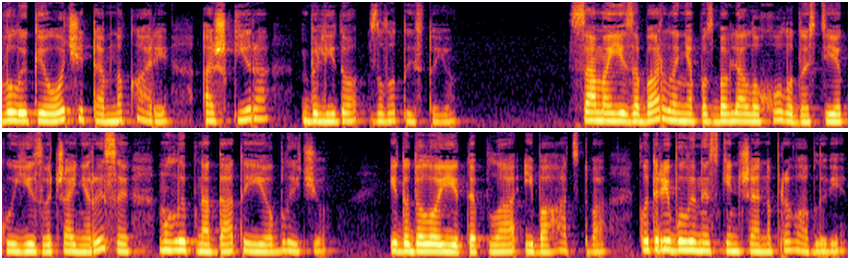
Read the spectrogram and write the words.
великі очі темно карі, а шкіра блідо золотистою. Саме її забарвлення позбавляло холодності, яку її звичайні риси могли б надати її обличчю, і додало її тепла і багатства, котрі були нескінченно привабливі.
